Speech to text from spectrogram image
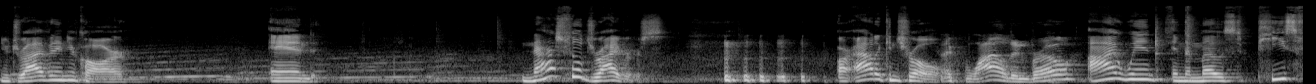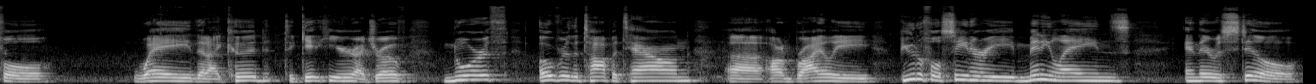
you're driving in your car and Nashville drivers are out of control. Wildin', bro. I went in the most peaceful way that I could to get here. I drove north over the top of town uh, on Briley, beautiful scenery, many lanes, and there was still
